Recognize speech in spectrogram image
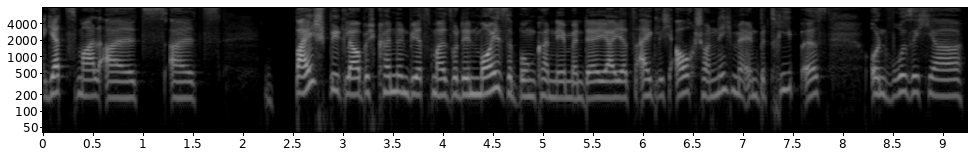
jetzt mal als, als Beispiel, glaube ich, können wir jetzt mal so den Mäusebunker nehmen, der ja jetzt eigentlich auch schon nicht mehr in Betrieb ist und wo sich ja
